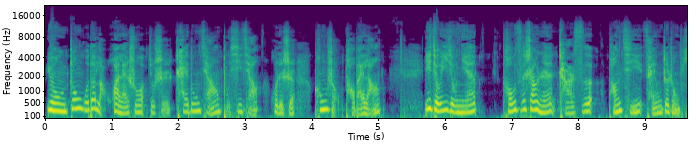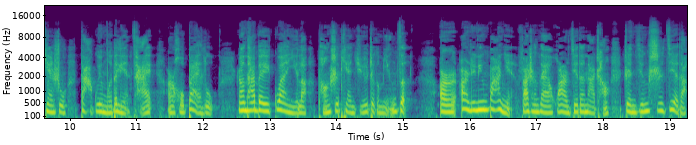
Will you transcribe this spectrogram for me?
用中国的老话来说，就是拆东墙补西墙，或者是空手套白狼。一九一九年，投资商人查尔斯·庞奇采用这种骗术大规模的敛财，而后败露，让他被冠以了“庞氏骗局”这个名字。而2008年发生在华尔街的那场震惊世界的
